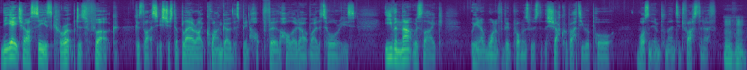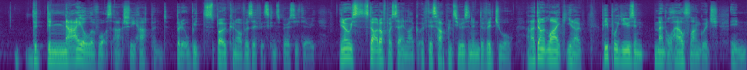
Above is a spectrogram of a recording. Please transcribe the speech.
the EHRC is corrupt as fuck because that's it's just a Blairite quango that's been ho- further hollowed out by the Tories. Even that was like, you know, one of the big problems was that the Chakrabarti report wasn't implemented fast enough. hmm The denial of what's actually happened, but it will be spoken of as if it's conspiracy theory. You know, we started off by saying, like, if this happened to you as an individual, and I don't like, you know, people using mental health language in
